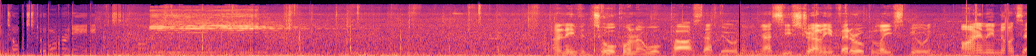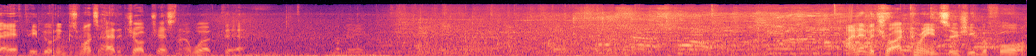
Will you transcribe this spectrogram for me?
We talk stories. I don't even talk when I walk past that building. That's the Australian Federal Police building. I only know it's the AFP building because once I had a job, Jess, and I worked there. I never tried Korean sushi before.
